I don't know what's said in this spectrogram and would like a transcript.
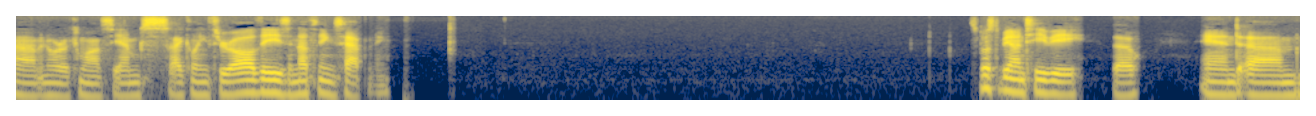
um, in order to come on. See, I'm cycling through all these and nothing's happening. Supposed to be on TV, though. and um,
